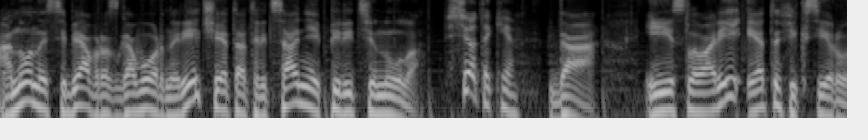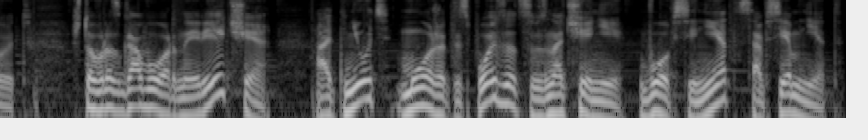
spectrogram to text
оно на себя в разговорной речи это отрицание перетянуло. Все-таки. Да, и словари это фиксируют, что в разговорной речи отнюдь может использоваться в значении «вовсе нет», «совсем нет».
